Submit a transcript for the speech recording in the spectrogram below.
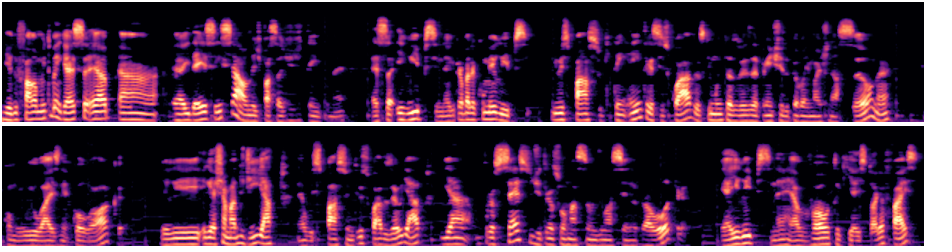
E ele fala muito bem que essa é a, a, é a ideia essencial né, de passagem de tempo, né? Essa elipse, né? Ele trabalha com uma elipse. E o espaço que tem entre esses quadros, que muitas vezes é preenchido pela imaginação, né? Como o Will Eisner coloca, ele, ele é chamado de hiato. Né? O espaço entre os quadros é o hiato. E a, o processo de transformação de uma cena para outra é a elipse, né? É a volta que a história faz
